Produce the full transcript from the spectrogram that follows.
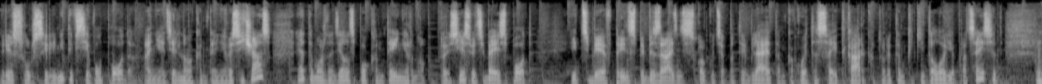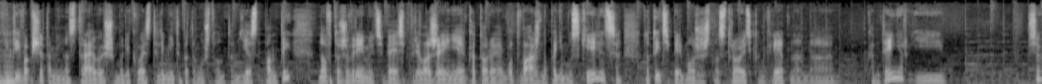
ресурсы и лимиты всего пода, а не отдельного контейнера. Сейчас это можно делать по контейнерно. То есть, если у тебя есть под, и тебе, в принципе, без разницы, сколько у тебя потребляет там какой-то сайткар, который там какие-то логи процессит, uh-huh. и ты вообще там не настраиваешь ему реквесты лимиты, потому что он там ест понты, но в то же время у тебя есть приложение, которое вот важно по нему скейлиться, то ты теперь можешь настроить конкретно на контейнер и все.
